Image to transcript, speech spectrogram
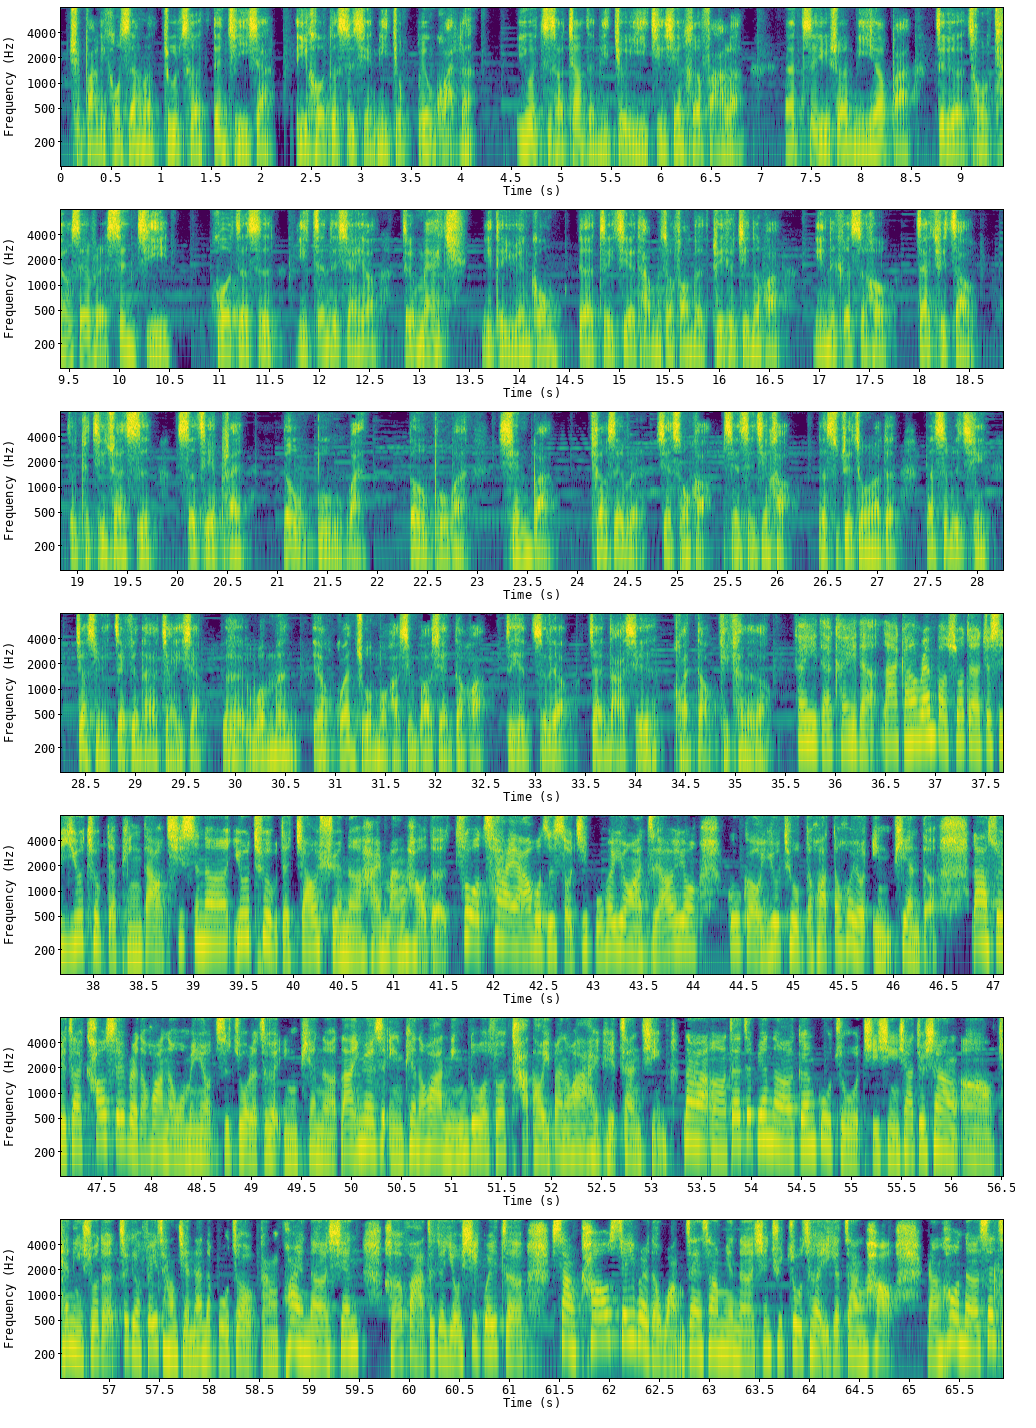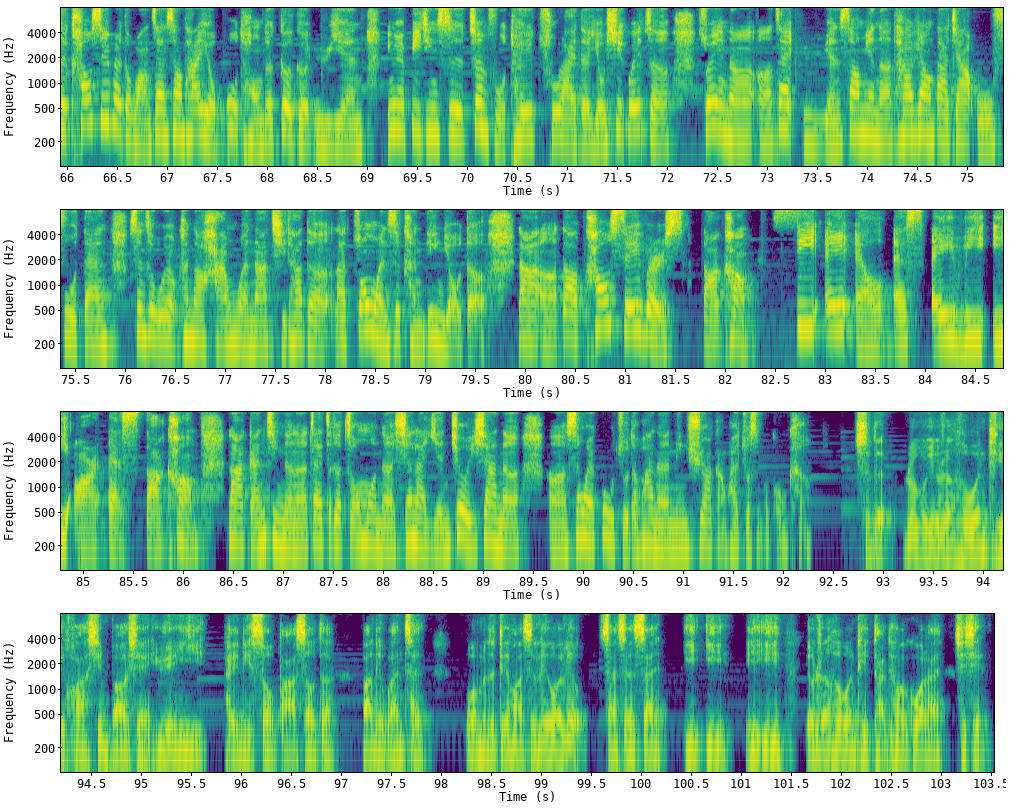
去把你公司上的注册登记一下，以后的事情你就不用管了，因为至少这样子你就已经先合法了。那至于说你要把这个从 CalSaver 升级，或者是你真的想要这个 match 你的员工的这些他们所放的退休金的话，你那个时候再去找这个精算师设这些 plan 都不晚，都不晚。先把 CalSaver 先送好，先申请好，那是最重要的。那是不是请 Jasmine 再跟大家讲一下？呃，我们要关注我们华信保险的话，这些资料在哪些管道可以看得到？可以的，可以的。那刚刚 Rainbow 说的就是 YouTube 的频道。其实呢，YouTube 的教学呢还蛮好的。做菜啊，或者手机不会用啊，只要用 Google YouTube 的话，都会有影片的。那所以在 Call Saver 的话呢，我们也有制作了这个影片呢。那因为是影片的话，您如果说卡到一半的话，还可以暂停。那呃，在这边呢，跟雇主提醒一下，就像呃 Kenny 说的，这个非常简单的步骤，赶快呢先合法这个游戏规则，上 Call Saver 的网站上面呢，先去注册一个账号，然后。呢，甚至 Call Saver 的网站上它有不同的各个语言，因为毕竟是政府推出来的游戏规则，所以呢，呃，在语言上面呢，它让大家无负担。甚至我有看到韩文啊，其他的那中文是肯定有的。那呃，到 Call Savers。dot com c a l s a v e r s dot com，那赶紧的呢，在这个周末呢，先来研究一下呢。呃，身为雇主的话呢，您需要赶快做什么功课？是的，如果有任何问题，华鑫保险愿意陪你手把手的帮你完成。我们的电话是六二六三三三一一一一，有任何问题打电话过来，谢谢。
